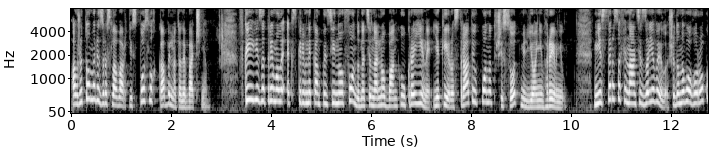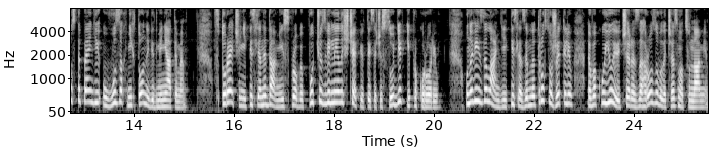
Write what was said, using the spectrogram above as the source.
А в Житомирі зросла вартість послуг кабельного телебачення. В Києві затримали екс-керівника пенсійного фонду Національного банку України, який розтратив понад 600 мільйонів гривнів. Міністерство фінансів заявило, що до нового року стипендій у вузах ніхто не відмінятиме. В Туреччині після недавньої спроби путчу звільнили ще півтисячі суддів і прокурорів. У Новій Зеландії після землетрусу жителів евакуюють через загрозу величезного цунамі.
